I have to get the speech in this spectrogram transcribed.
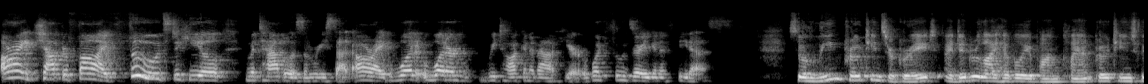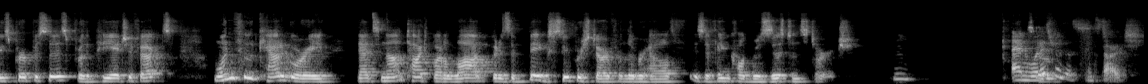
All right, chapter five, foods to heal metabolism reset. All right, what what are we talking about here? What foods are you going to feed us? So lean proteins are great. I did rely heavily upon plant proteins for these purposes for the pH effects. One food category that's not talked about a lot, but is a big superstar for liver health, is a thing called resistant starch. Hmm. And what so, is resistant starch?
